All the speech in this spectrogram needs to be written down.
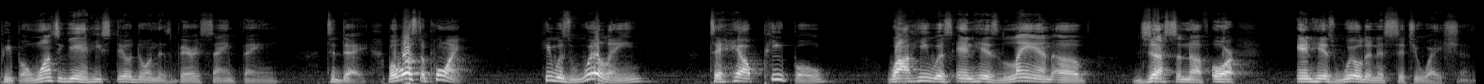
people. And once again, he's still doing this very same thing today. But what's the point? He was willing to help people while he was in his land of just enough or in his wilderness situation.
